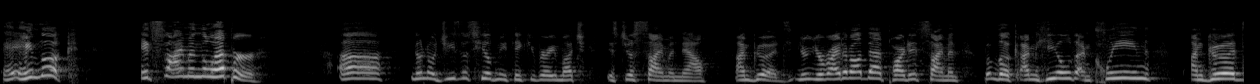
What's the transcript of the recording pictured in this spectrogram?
Hey, hey look, it's Simon the leper. Uh, no, no, Jesus healed me. Thank you very much. It's just Simon now. I'm good. You're, you're right about that part. It's Simon. But look, I'm healed. I'm clean. I'm good.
